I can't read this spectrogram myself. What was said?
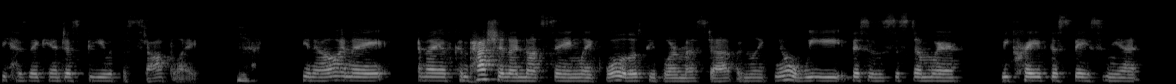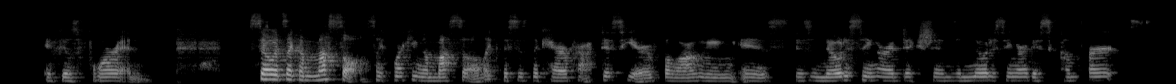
because they can't just be with the stoplight. Yeah. You know, and I and I have compassion. I'm not saying like, whoa, those people are messed up. I'm like, no, we this is a system where we crave the space and yet it feels foreign. So it's like a muscle. It's like working a muscle. Like this is the care practice here of belonging is is noticing our addictions and noticing our discomforts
